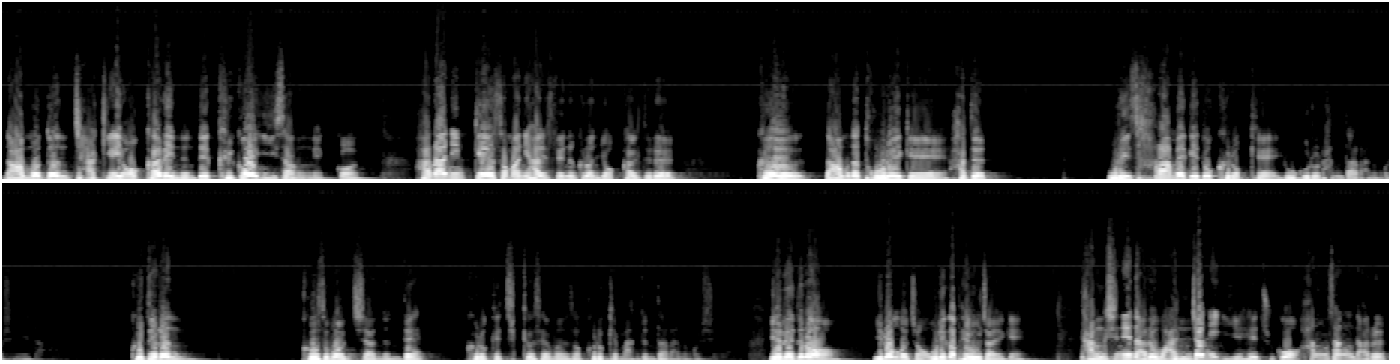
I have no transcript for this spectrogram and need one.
나무든 자기의 역할이 있는데 그거 이상의 것 하나님께서만이 할 수 있는 그런 역할들을 그 나무나 돌에게 하듯 우리 사람에게도 그렇게 요구를 한다라는 것입니다. 그들은 그것을 원치 않는데 그렇게 지켜 세우면서 그렇게 만든다라는 것이에요. 예를 들어 이런 거죠. 우리가 배우자에게 당신이 나를 완전히 이해해주고 항상 나를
